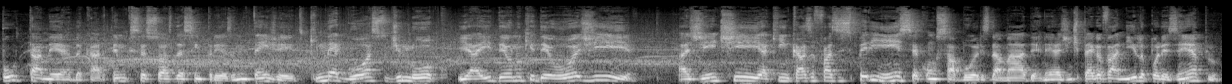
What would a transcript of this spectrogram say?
puta merda, cara, temos que ser sócio dessa empresa, não tem jeito. Que negócio de louco. E aí deu no que deu. Hoje a gente aqui em casa faz experiência com os sabores da Mother, né? A gente pega vanila, por exemplo,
